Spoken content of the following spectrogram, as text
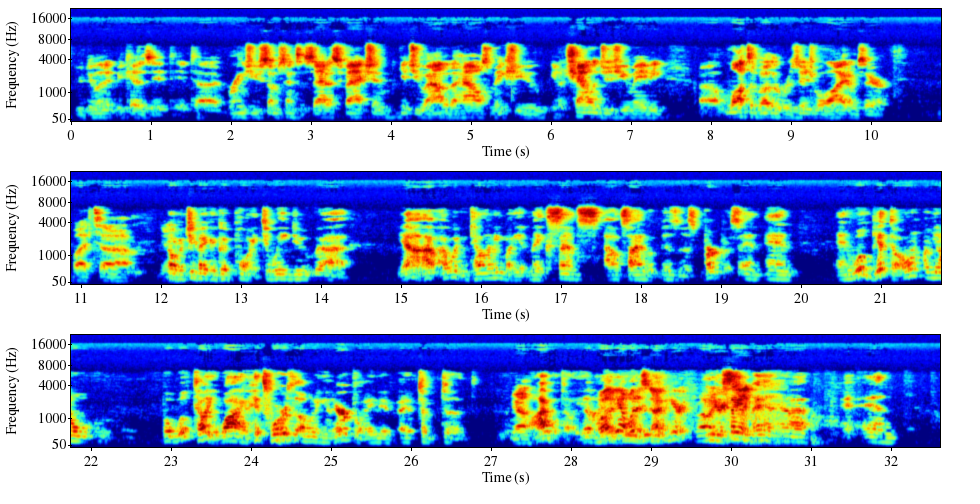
You're doing it because it, it uh, brings you some sense of satisfaction, gets you out of the house, makes you, you know, challenges you maybe. Uh, lots of other residual items there. But, um, you know, Oh, but you make a good point. Do we do, uh, yeah, I, I wouldn't tell anybody it makes sense outside of a business purpose, and and and we'll get to own, you know, but we'll tell you why it's worth owning an airplane. If, uh, to, to yeah. I will tell you. and I Well, yeah, you what will is it? I don't hear it. I don't You're saying, man, uh, and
